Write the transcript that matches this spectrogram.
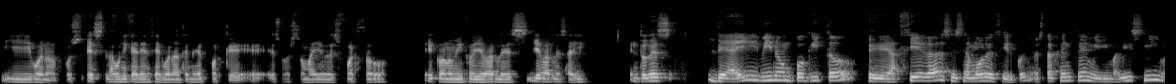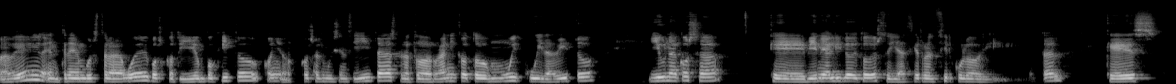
y bueno, pues es la única herencia que van a tener porque es nuestro mayor esfuerzo económico llevarles, llevarles ahí. Entonces, de ahí vino un poquito eh, a ciegas ese amor de decir, coño, esta gente minimalísima, a ver, entré en vuestra web, os cotillé un poquito, coño, cosas muy sencillitas, pero todo orgánico, todo muy cuidadito. Y una cosa que viene al hilo de todo esto, y ya cierro el círculo y tal, que es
